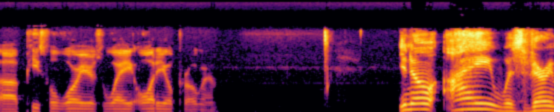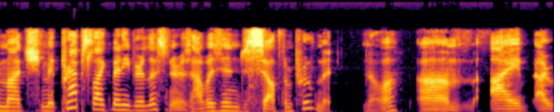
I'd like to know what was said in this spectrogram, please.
uh, Peaceful Warriors Way audio program? You know, I was very much, perhaps like many of your listeners, I was into self improvement. Noah, um, I I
